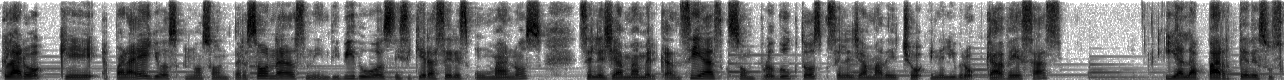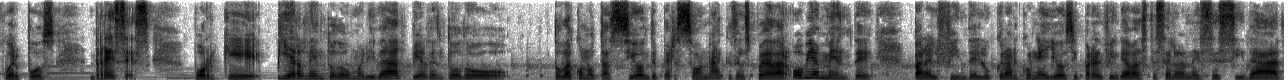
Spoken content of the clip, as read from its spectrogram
Claro que para ellos no son personas, ni individuos, ni siquiera seres humanos, se les llama mercancías, son productos, se les llama de hecho en el libro cabezas y a la parte de sus cuerpos reces, porque pierden toda humanidad, pierden todo, toda connotación de persona que se les pueda dar, obviamente para el fin de lucrar con ellos y para el fin de abastecer la necesidad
